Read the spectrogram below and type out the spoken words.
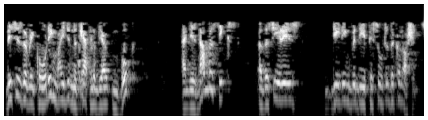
This is a recording made in the Chapel of the Open Book and is number six of the series dealing with the Epistle to the Colossians.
